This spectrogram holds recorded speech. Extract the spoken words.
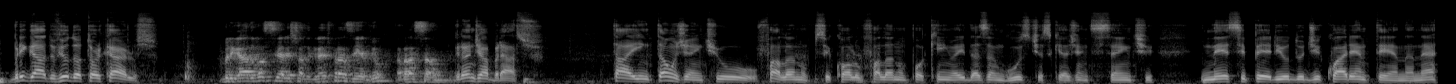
Obrigado, viu, doutor Carlos? Obrigado a você, Alexandre. Grande prazer, viu? Abração. Grande abraço. Tá aí, então, gente, o falando, o psicólogo falando um pouquinho aí das angústias que a gente sente nesse período de quarentena, né?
